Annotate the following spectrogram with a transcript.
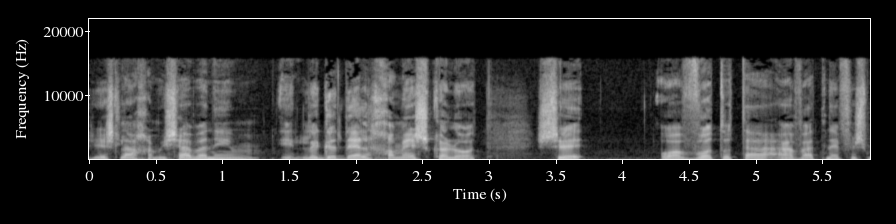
יש לה חמישה בנים, לגדל חמש כלות שאוהבות אותה, אהבת נפש,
